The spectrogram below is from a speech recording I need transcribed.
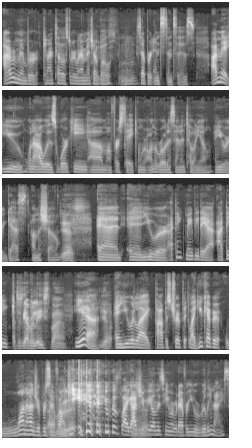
I remember. Can I tell a story when I met y'all both? Mm-hmm. Separate instances. I met you when I was working um, on First Take, and we were on the road in San Antonio, and you were a guest on the show. Yes, And and you were, I think maybe they, I think I just got released by him. Yeah. Yeah. And you were like, Papa's tripping. Like, you kept it 100% I funky. he was like, I should Yeah. be on the team or whatever. You were really nice.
